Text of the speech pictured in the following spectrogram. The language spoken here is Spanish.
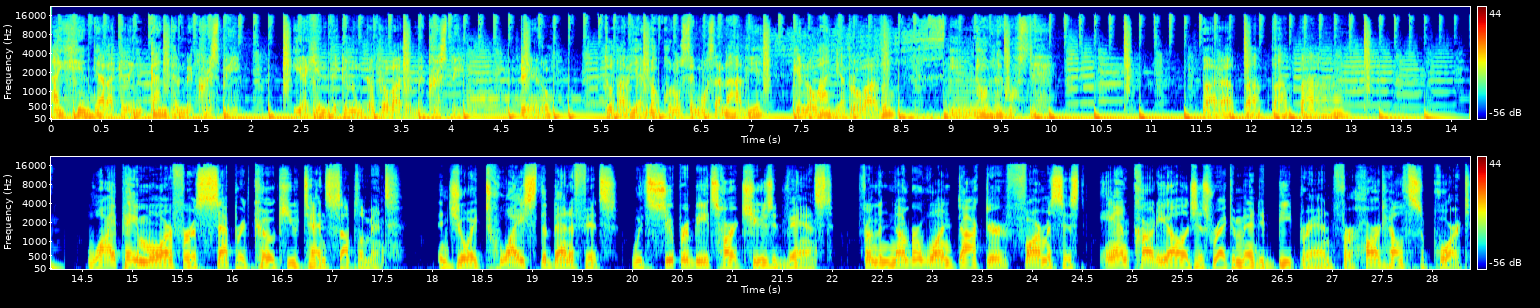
Hay gente a la que le encanta el McCrispy y hay gente que nunca ha probado el McCrispy. Pero todavía no conocemos a nadie que lo haya probado y no le guste. Para pa pa pa. Why pay more for a separate CoQ10 supplement? Enjoy twice the benefits with Superbeats Heart Chews Advanced from the number one doctor, pharmacist, and cardiologist recommended beat brand for heart health support.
